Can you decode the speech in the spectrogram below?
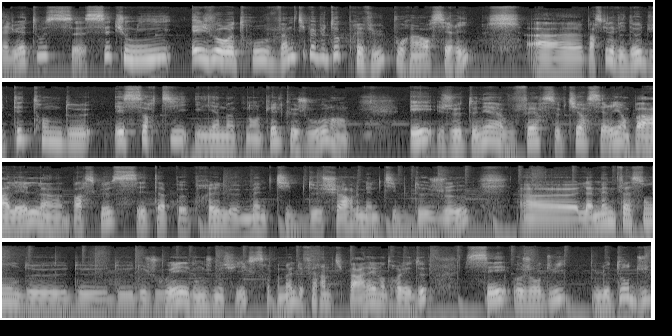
Salut à tous, c'est Chumi et je vous retrouve un petit peu plus tôt que prévu pour un hors-série euh, parce que la vidéo du T32 est sortie il y a maintenant quelques jours et je tenais à vous faire ce petit hors-série en parallèle parce que c'est à peu près le même type de char, le même type de jeu, euh, la même façon de, jouer. donc je me suis dit que ce serait pas mal de faire un petit parallèle entre les deux. C'est aujourd'hui le tour du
